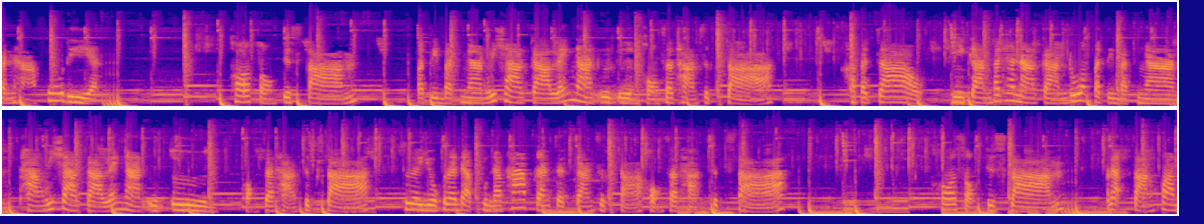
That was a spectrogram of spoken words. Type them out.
ปัญหาผู้เรียน ข้อ 2.3 ปฏิบัติงานวิชาการและงานอื่น ๆ ของสถานศึกษา ข้าพเจ้า มีการพัฒนาการร่วมปฏิบัติงาน ทางวิชาการและงานอื่น ๆ ของสถานศึกษา เพื่อยกระดับคุณภาพการจัดการศึกษาของสถานศึกษา ข้อ 2.3ประสานความ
